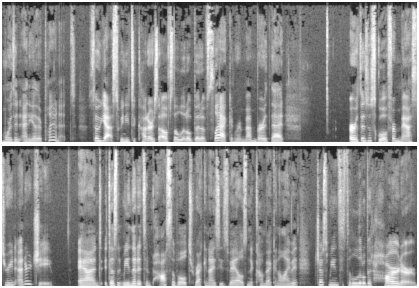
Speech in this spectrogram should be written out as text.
more than any other planet. So, yes, we need to cut ourselves a little bit of slack and remember that Earth is a school for mastering energy. And it doesn't mean that it's impossible to recognize these veils and to come back in alignment. It just means it's a little bit harder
